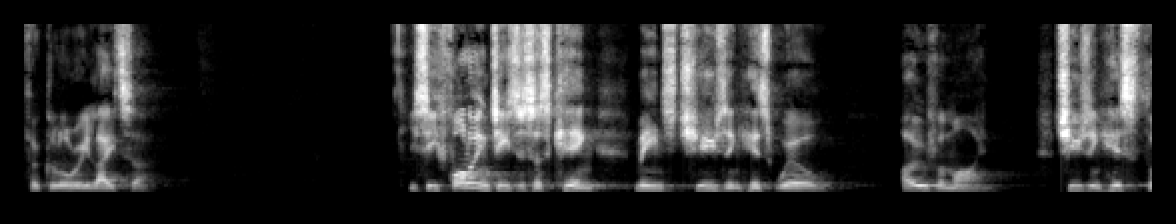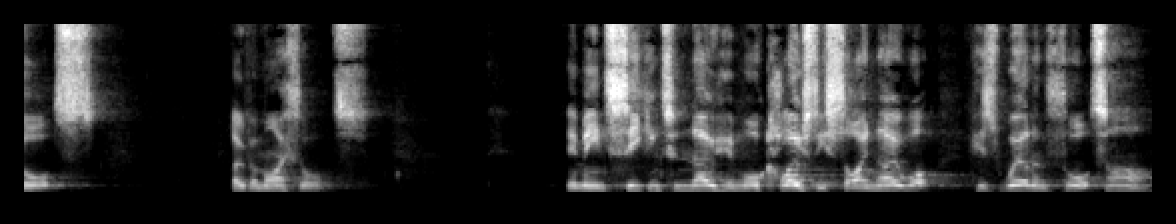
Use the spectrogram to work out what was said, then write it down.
for glory later. You see, following Jesus as king means choosing his will over mine, choosing his thoughts over my thoughts. It means seeking to know him more closely so I know what his will and thoughts are,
